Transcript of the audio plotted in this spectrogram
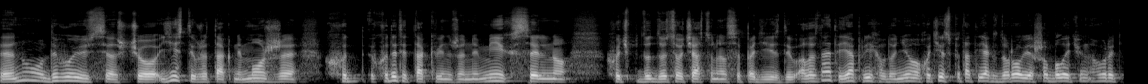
е, ну, дивуюся, що їсти вже так не може, ходити так він вже не міг сильно, хоч до, цього часто на велосипеді їздив. Але знаєте, я приїхав до нього, хотів спитати, як здоров'я, що болить. Він говорить,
